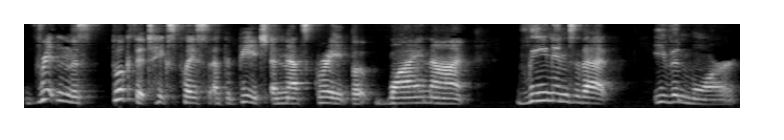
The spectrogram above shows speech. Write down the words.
written this book that takes place at the beach, and that's great, but why not lean into that even more.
